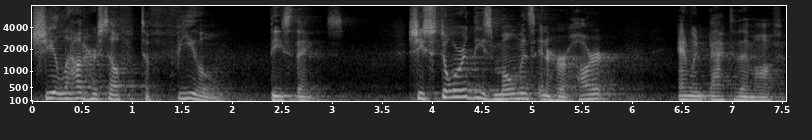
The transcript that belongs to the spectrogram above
she allowed herself to feel these things. She stored these moments in her heart and went back to them often.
